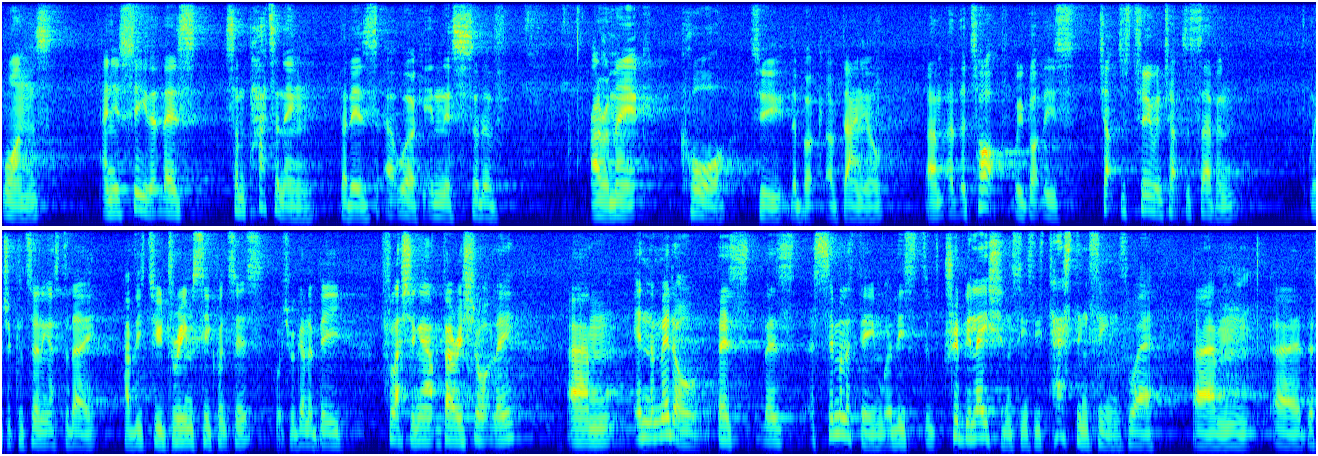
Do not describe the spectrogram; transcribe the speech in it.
ones, and you see that there's some patterning that is at work in this sort of Aramaic core to the book of Daniel. Um, at the top, we've got these chapters 2 and chapter 7, which are concerning us today, have these two dream sequences, which we're going to be fleshing out very shortly. Um, in the middle, there's, there's a similar theme with these tribulation scenes, these testing scenes where um, uh, the,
